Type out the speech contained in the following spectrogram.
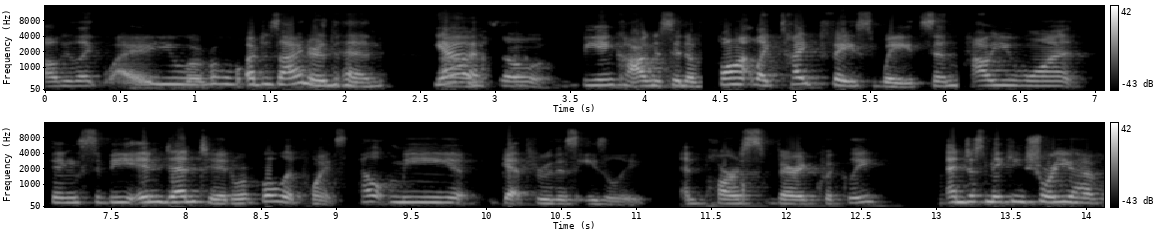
I'll be like, why are you a, a designer then? Yeah. Um, so being cognizant of font, like typeface weights and how you want things to be indented or bullet points, help me get through this easily and parse very quickly. And just making sure you have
